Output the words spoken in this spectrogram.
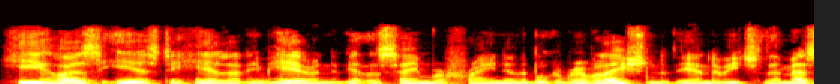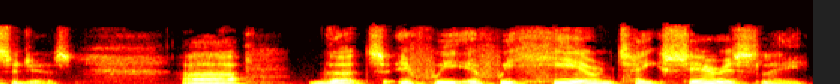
he who has ears to hear, let him hear. And get the same refrain in the book of Revelation at the end of each of their messages. Uh, that if we if we hear and take seriously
